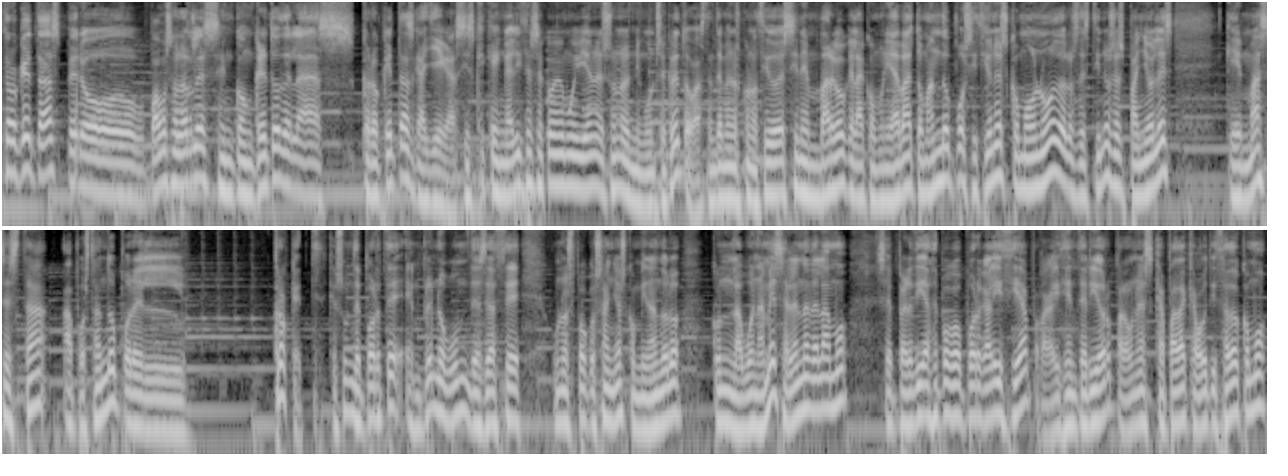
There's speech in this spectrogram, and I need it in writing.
Croquetas, pero vamos a hablarles en concreto de las croquetas gallegas. Y es que, que en Galicia se come muy bien, eso no es ningún secreto. Bastante menos conocido es, sin embargo, que la comunidad va tomando posiciones como uno de los destinos españoles que más está apostando por el croquet, que es un deporte en pleno boom desde hace unos pocos años, combinándolo con la buena mesa. Elena del Amo se perdía hace poco por Galicia, por la Galicia interior, para una escapada que ha bautizado como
